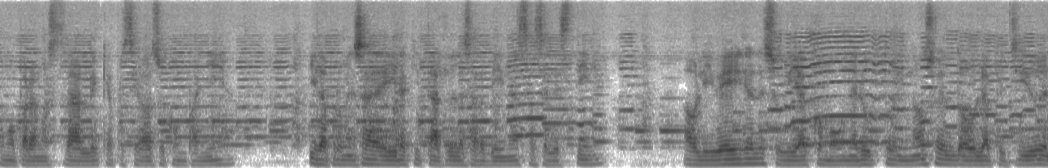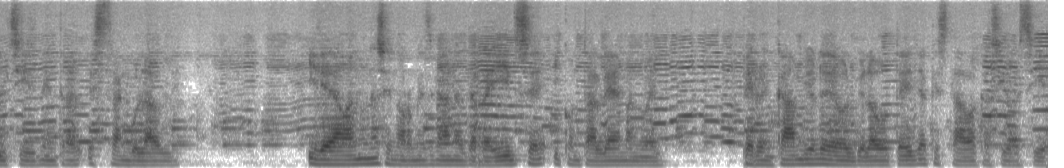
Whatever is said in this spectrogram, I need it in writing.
como para mostrarle que apreciaba su compañía y la promesa de ir a quitarle las sardinas a Celestina, a Oliveira le subía como un eructo vinoso el doble apellido del cisne estrangulable y le daban unas enormes ganas de reírse y contarle a Emanuel, pero en cambio le devolvió la botella que estaba casi vacía.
